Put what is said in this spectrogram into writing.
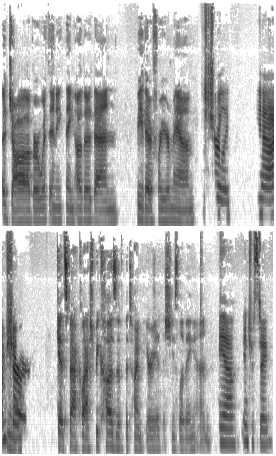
a job or with anything other than be there for your man? surely yeah i'm You sure know. Gets backlash because of the time period that she's living in. yeah interesting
